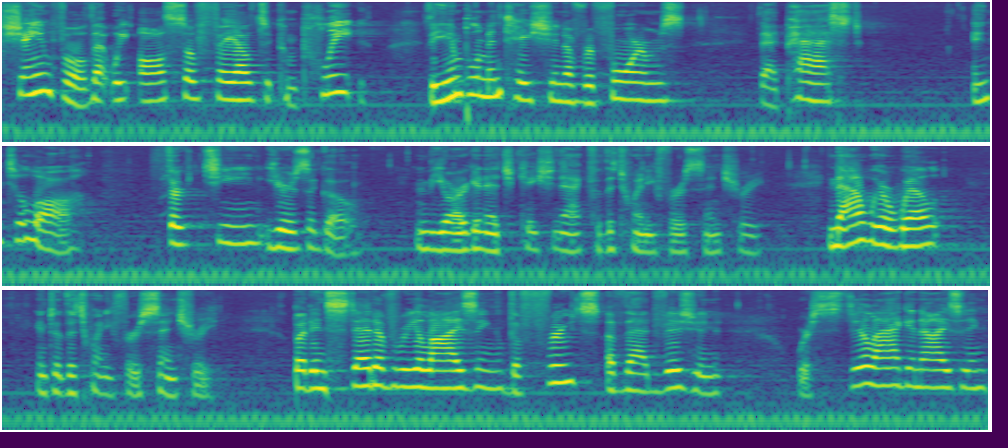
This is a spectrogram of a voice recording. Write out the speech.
shameful that we also failed to complete the implementation of reforms that passed into law 13 years ago in the Oregon Education Act for the 21st century. Now we're well into the 21st century. But instead of realizing the fruits of that vision, we're still agonizing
